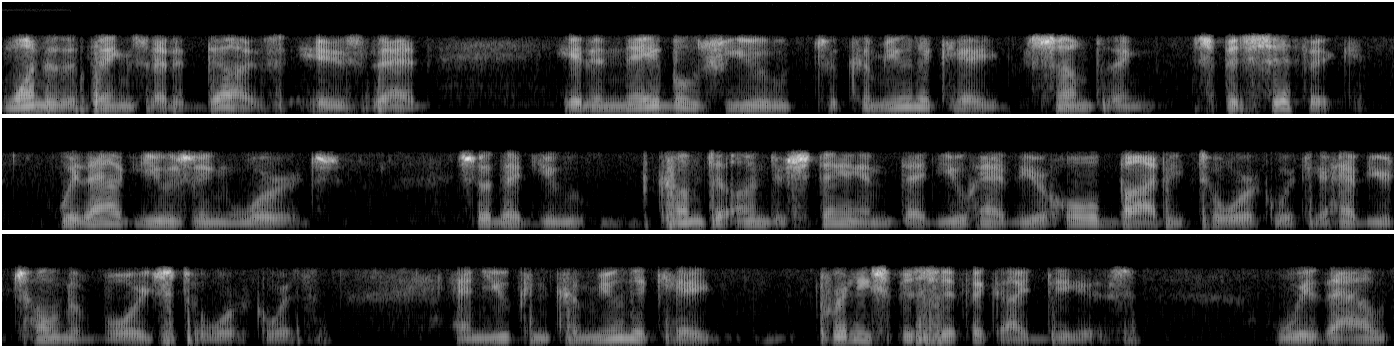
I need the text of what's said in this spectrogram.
One of the things that it does is that it enables you to communicate something specific without using words so that you come to understand that you have your whole body to work with, you have your tone of voice to work with, and you can communicate pretty specific ideas without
